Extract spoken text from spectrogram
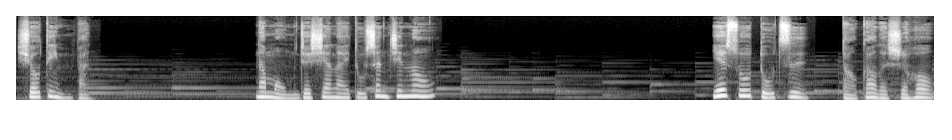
修订版。那么，我们就先来读圣经喽。耶稣独自祷告的时候。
